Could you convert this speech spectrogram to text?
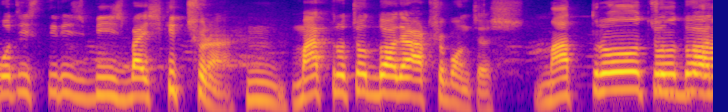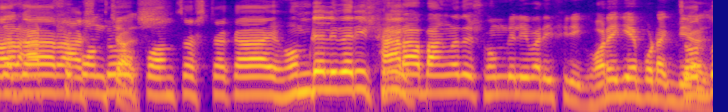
পঁচিশ তিরিশ বিশ বাইশ কিচ্ছু না। মাত্র চোদ্দ হাজার আটশো পঞ্চাশ। মাত্র চোদ্দ হাজার আটশো 14,850 পঞ্চাশ টাকায় হোম ডেলিভারি সারা বাংলাদেশ হোম ডেলিভারি ফ্রি ঘরে গিয়ে প্রোডাক্ট চোদ্দ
